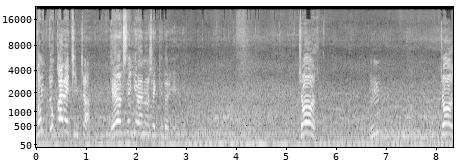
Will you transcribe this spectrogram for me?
똥뚝가래 진짜 대학생이라는 새끼들이. 저 응? 저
